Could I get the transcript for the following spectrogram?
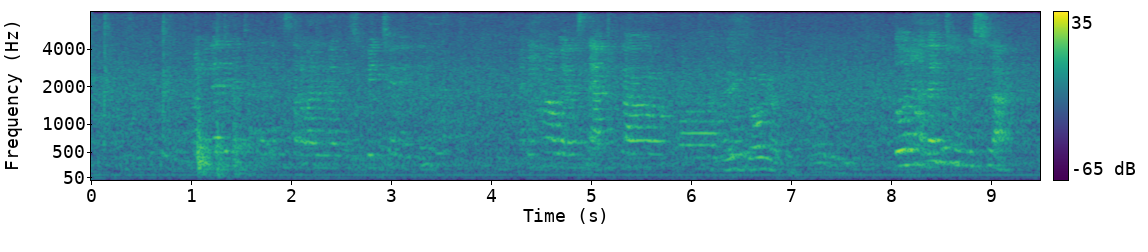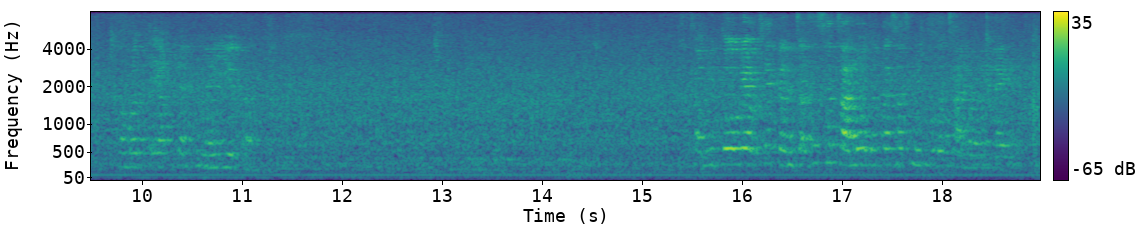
महिला दिनाच्या सर्वांना शुभेच्छा देते आणि हा व्यवसाय आता दोन हजार चोवीसला. समज ते आपल्यात नाही येतात मी तो व्यवसाय त्यांचा जसा चालू होता तसाच मी पुढे चालवलेला आहे.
